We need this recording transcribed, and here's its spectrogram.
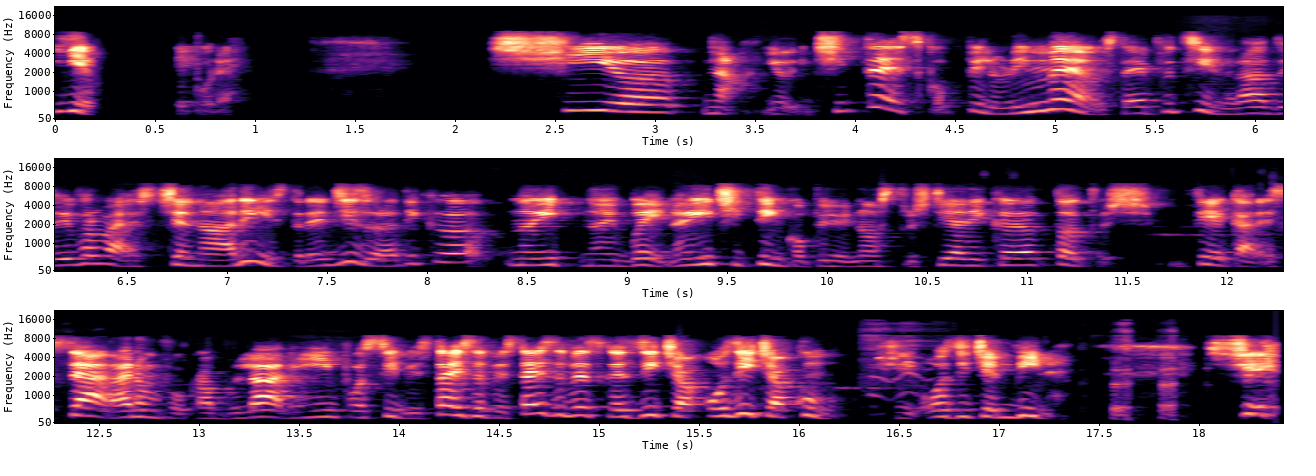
iepure. Și, uh, na, eu îi citesc copilului meu, stai puțin, Radu, e vorba aia, scenarist, regizor, adică noi, noi, băi, noi îi citim copilului nostru, știi, adică totuși, fiecare seară are un vocabular, e imposibil, stai să vezi, stai să vezi că zice, o zice acum și o zice bine. și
